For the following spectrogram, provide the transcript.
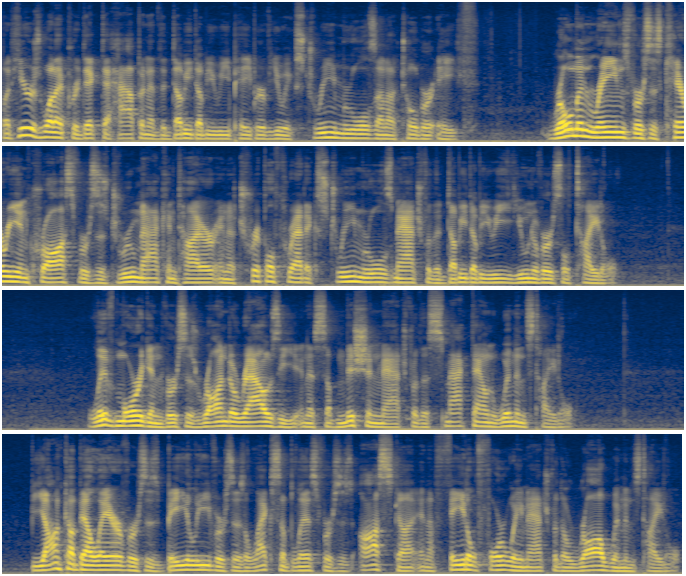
But here's what I predict to happen at the WWE pay per view Extreme Rules on October 8th. Roman Reigns versus Karrion Kross versus Drew McIntyre in a triple threat Extreme Rules match for the WWE Universal title. Liv Morgan versus Ronda Rousey in a submission match for the SmackDown Women's title. Bianca Belair versus Bayley versus Alexa Bliss versus Asuka in a fatal four way match for the Raw Women's title.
